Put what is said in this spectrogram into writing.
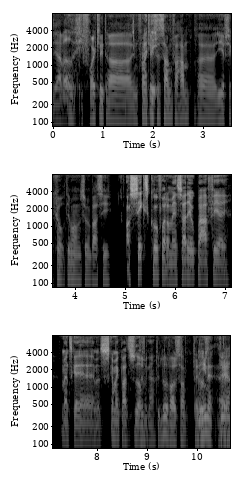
Det har været frygteligt, og en frygtelig det- sæson for ham øh, i FCK. Det må man simpelthen bare sige. Og seks kufferter med, så er det jo ikke bare ferie. Man skal, så skal man ikke bare til Sydafrika. Det, det lyder voldsomt. Den Det- ene... det, øh,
